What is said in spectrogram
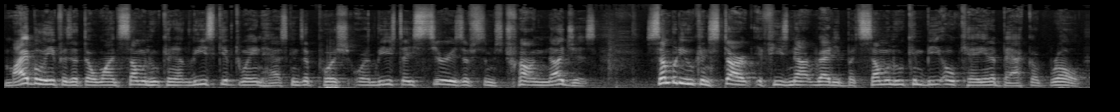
My belief is that they'll want someone who can at least give Dwayne Haskins a push or at least a series of some strong nudges. Somebody who can start if he's not ready, but someone who can be okay in a backup role.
